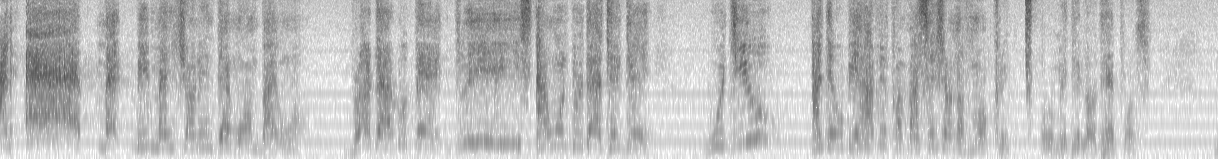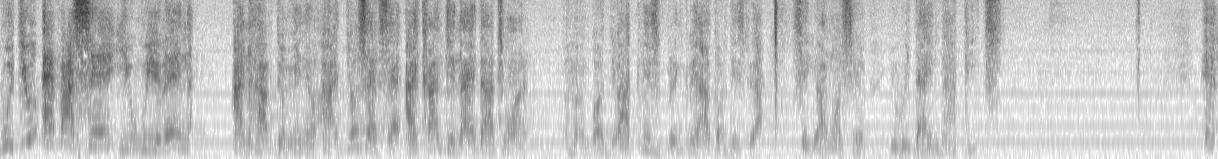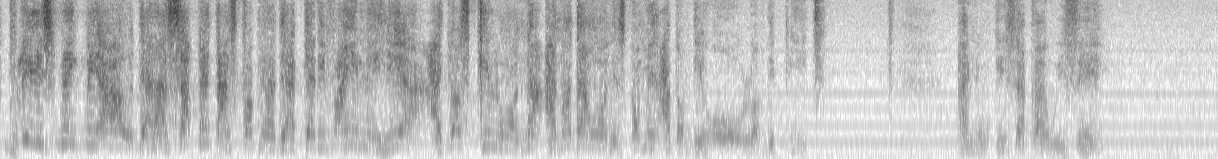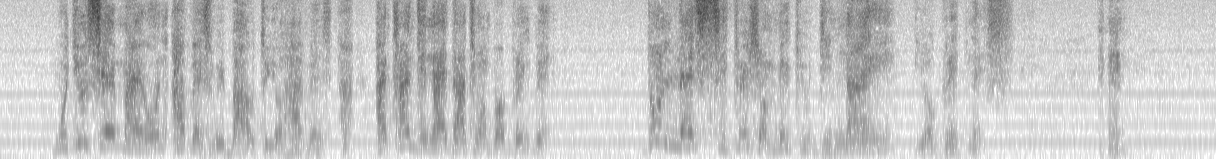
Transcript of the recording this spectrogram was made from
And uh, be mentioning them one by one. Brother Reuben, please, I won't do that again. Would you? And they will be having conversation of mockery. Oh, may the Lord help us. Would you ever say you will reign and have dominion? Uh, Joseph said, I can't deny that one. but you at least bring me out of this. Say you are not saved. You will die in that pit. Please bring me out. There are serpents and scorpions. They are terrifying me here. I just killed one. Now another one is coming out of the hole of the pit. And Issachar will say, would you say my own harvest will bow to your harvest? I can't deny that one, but bring me. Don't let situation make you deny your greatness.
